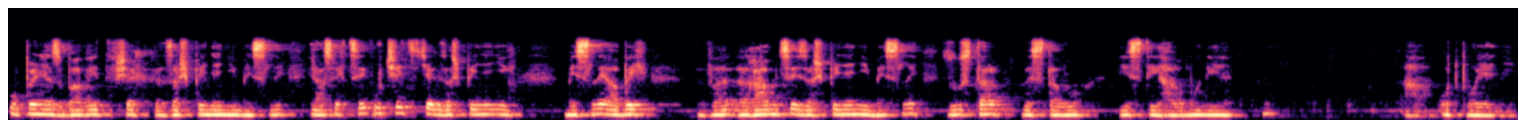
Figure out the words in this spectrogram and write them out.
úplně zbavit všech zašpinění mysli. Já se chci učit z těch zašpinění mysli, abych v rámci zašpinění mysli zůstal ve stavu jisté harmonie a odpojení.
